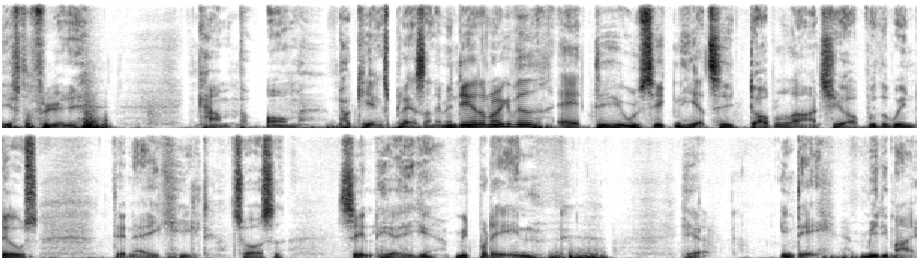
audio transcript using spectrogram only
efterfølgende kamp om parkeringspladserne. Men det er der nok ikke ved, at øh, udsigten her til Double Arch op with the windows, den er ikke helt tosset. Selv her ikke midt på dagen, her en dag midt i maj.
